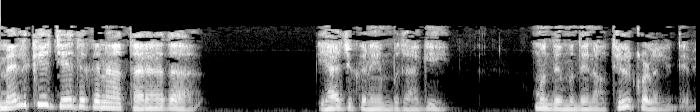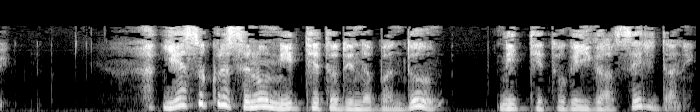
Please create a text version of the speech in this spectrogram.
ಮೆಲ್ಕೆ ಜೇದಕನ ತರಹದ ಯಾಜಕನ ಎಂಬುದಾಗಿ ಮುಂದೆ ಮುಂದೆ ನಾವು ತಿಳ್ಕೊಳ್ಳಲಿದ್ದೇವೆ. ಯೇಸುಕ್ರಿಸ್ತನು ನಿತ್ಯತ್ವದಿಂದ ಬಂದು ನಿತ್ಯತ್ವಗೆ ಈಗ ಸೇರಿದ್ದಾನೆ.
